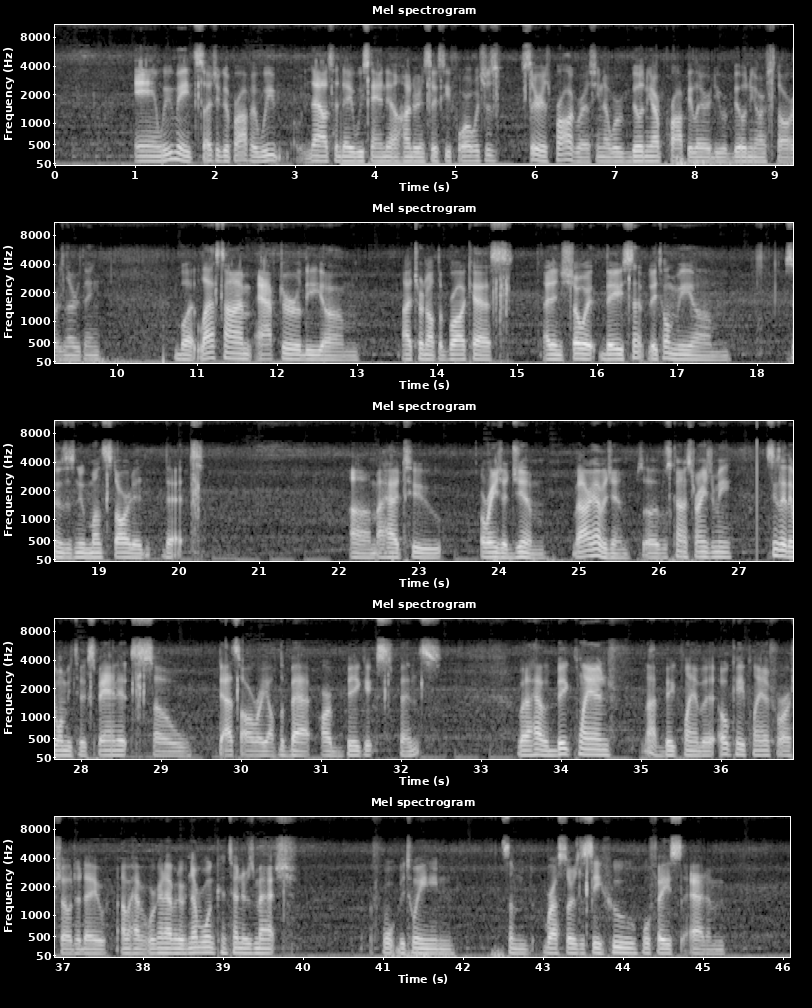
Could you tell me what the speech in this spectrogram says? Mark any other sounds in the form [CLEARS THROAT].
and we made such a good profit. We now today we stand at 164, which is serious progress. You know, we're building our popularity, we're building our stars and everything. But last time after the um, I turned off the broadcast, I didn't show it. They sent, they told me um, as soon as this new month started that um, I had to arrange a gym. But I already have a gym, so it was kind of strange to me. Seems like they want me to expand it, so that's already off the bat our big expense. But I have a big plan, not big plan, but okay plan for our show today. I'm gonna have we're gonna have a number one contenders match for, between some wrestlers to see who will face Adam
